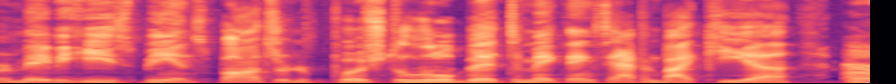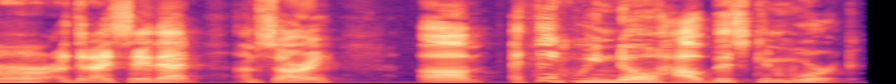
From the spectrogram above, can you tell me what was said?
or maybe he's being sponsored or pushed a little bit to make things happen by Kia. Urgh, did I say that? I'm sorry. Um, I think we know how this can work.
